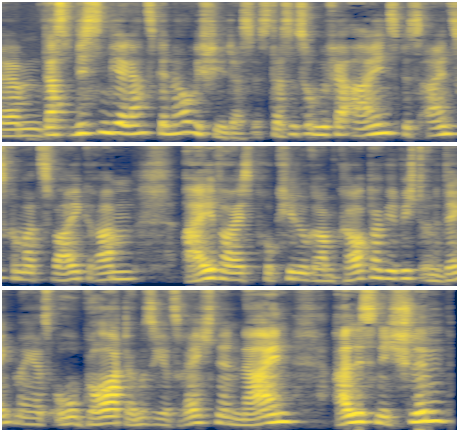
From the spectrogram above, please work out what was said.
Ähm, das wissen wir ganz genau, wie viel das ist. Das ist ungefähr 1 bis 1,2 Gramm Eiweiß pro Kilogramm Körpergewicht. Und dann denkt man jetzt, oh Gott, da muss ich jetzt rechnen. Nein, alles nicht schlimm.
